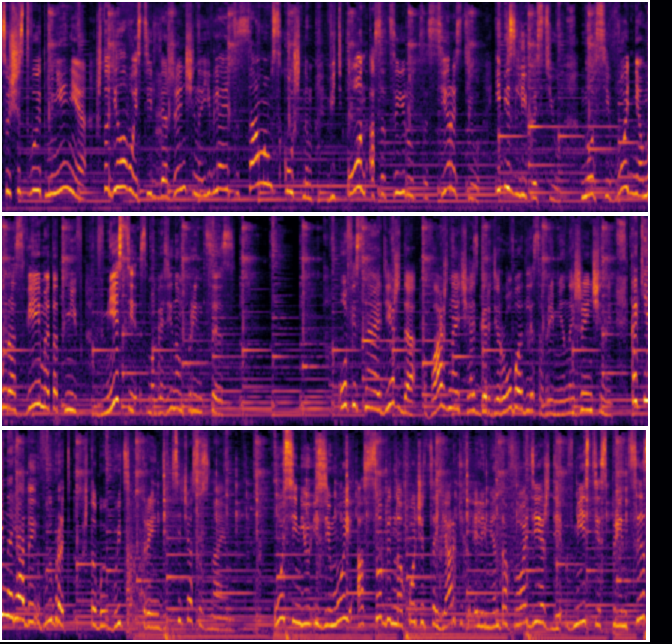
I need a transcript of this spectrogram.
Существует мнение, что деловой стиль для женщины является самым скучным, ведь он ассоциируется с серостью и безликостью. Но сегодня мы развеем этот миф вместе с магазином «Принцесс». Офисная одежда – важная часть гардероба для современной женщины. Какие наряды выбрать, чтобы быть в тренде, сейчас узнаем. Осенью и зимой особенно хочется ярких элементов в одежде. Вместе с принцесс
